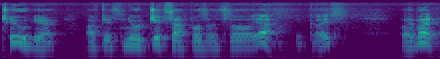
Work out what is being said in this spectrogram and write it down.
two here of this new jigsaw puzzle. So yeah, guys, bye bye.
